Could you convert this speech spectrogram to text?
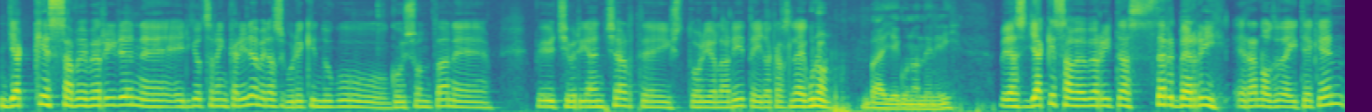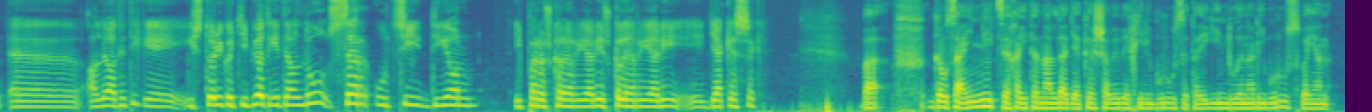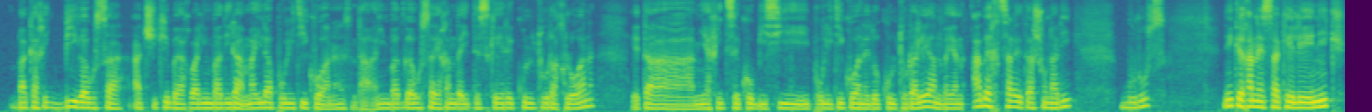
Jakke zabe berriren e, eriotzaren karira, beraz gurekin dugu goizontan e, Peio Txiberian txart, e, historialari eta irakaslea egunon. Bai, egunon deneri. Beraz, jakke zabe berrita zer berri erran ote daiteken, e, alde batetik, e, historiko txipiot egiten aldu, zer utzi dion Ipar Euskal Herriari, Euskal Herriari e, jakesek? Ba, gauza hainitze jaiten alda jakesa behiri buruz eta egin duenari buruz, baina bakarrik bi gauza atxiki behar balin badira maila politikoan, eh? da hainbat gauza erran daitezke ere kulturak loan, eta miahitzeko bizi politikoan edo kulturalean, baina abertzaletasunari buruz, nik erran ezake lehenik,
